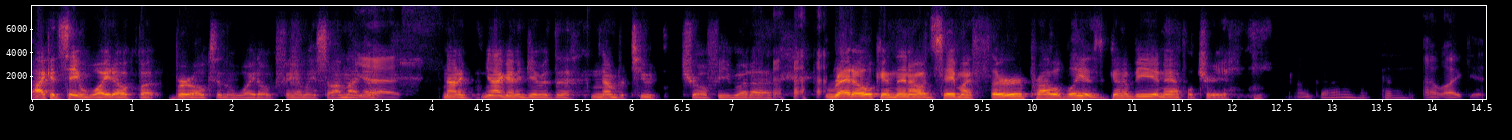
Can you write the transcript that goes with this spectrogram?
i could say white oak but bur oak's in the white oak family so i'm not yes. gonna not a, not gonna give it the number two trophy, but uh, red oak, and then I would say my third probably is gonna be an apple tree. Okay, okay. I like it.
